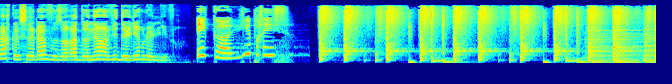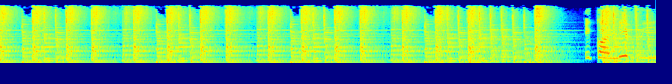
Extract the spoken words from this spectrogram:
On espère que cela vous aura donné envie de lire le livre. École Libris. École Libris.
